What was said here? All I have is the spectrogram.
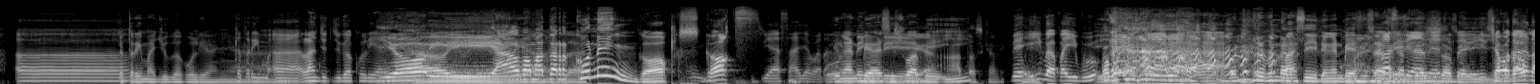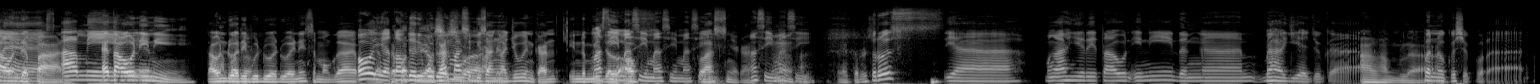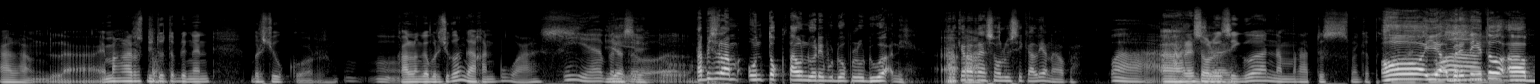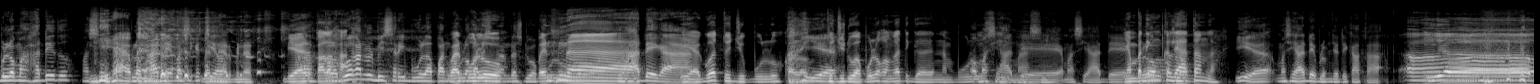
eh Keterima juga kuliahnya. keterima eh, lanjut juga kuliahnya. Oh, iya, alma mater kuning. Goks Goks biasa aja padahal. dengan beasiswa di BI. Atas kali. BI Bapak Ibu. Bapak Bener-bener. Masih dengan beasiswa Masih BI. dengan Beasiswa BI. BI. Siapa tahu tahun depan. Amin. Eh tahun ini, tahun Apa tuh? 2022 ini semoga Oh iya tahun Dapat 2022. kan masih bisa ngajuin kan in the masih middle of masih masih masih kelasnya kan. masih masih Ya, terus, terus ya mengakhiri tahun ini dengan bahagia juga alhamdulillah. penuh kesyukuran Alhamdulillah. Emang harus ditutup dengan bersyukur. Mm. Kalau nggak bersyukur nggak akan puas. iya Iya betul sih. Tapi selama untuk tahun 2022 nih, kira-kira resolusi kalian apa? Wah Ah, Anjay. resolusi gua 600 megapiksel. Oh iya, Wah, berarti itu uh, belum HD tuh, masih Iya, belum. HD, masih kecil. Benar benar. Biar Ah, kalau gua kan lebih 1080 kali 80. 1920. Benar. HD kan? Iya, gua 70 kalau Iya. 720 kalau enggak 360 Oh masih sih HD, masih. masih, HD. Yang penting Belum- kelihatan lah. belum- iya, masih HD belum jadi kakak. Oh, Iya,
